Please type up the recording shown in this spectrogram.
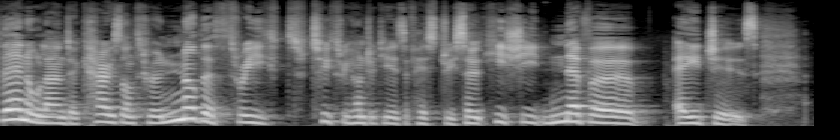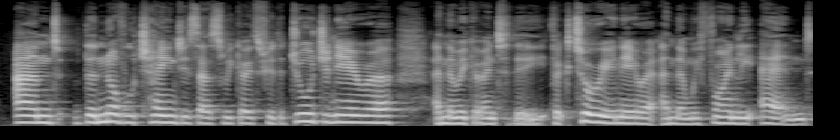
Then Orlando carries on through another three, two, three hundred years of history. So he, she never ages. And the novel changes as we go through the Georgian era, and then we go into the Victorian era, and then we finally end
